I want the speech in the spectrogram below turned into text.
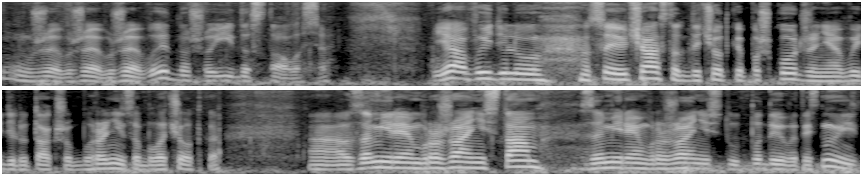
Ну, Вже, вже, вже видно, що їй досталося. Я виділю цей участок, де чітке пошкодження, я виділю так, щоб границя була чітка. Заміряємо врожайність там, заміряємо врожайність тут, подивитись. Ну і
